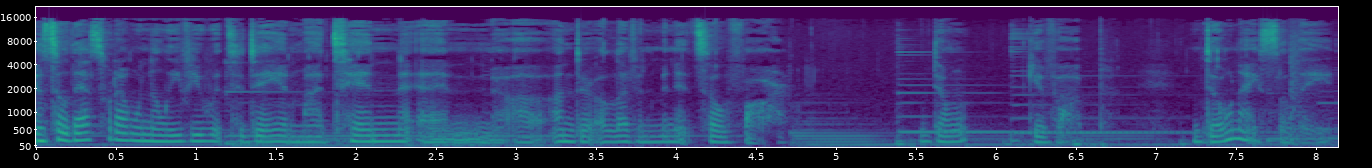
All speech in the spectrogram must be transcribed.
And so that's what I want to leave you with today in my 10 and uh, under 11 minutes so far. Don't give up. Don't isolate.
